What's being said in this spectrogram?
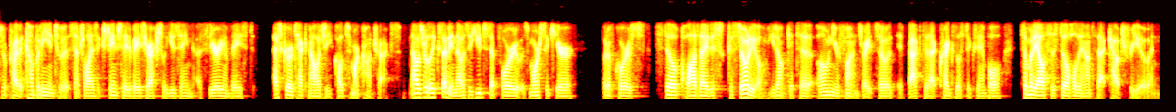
to a private company into a centralized exchange database, you're actually using Ethereum-based escrow technology called smart contracts. That was really exciting. That was a huge step forward. It was more secure, but of course, still quasi custodial. You don't get to own your funds, right? So back to that Craigslist example, somebody else is still holding onto that couch for you, and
